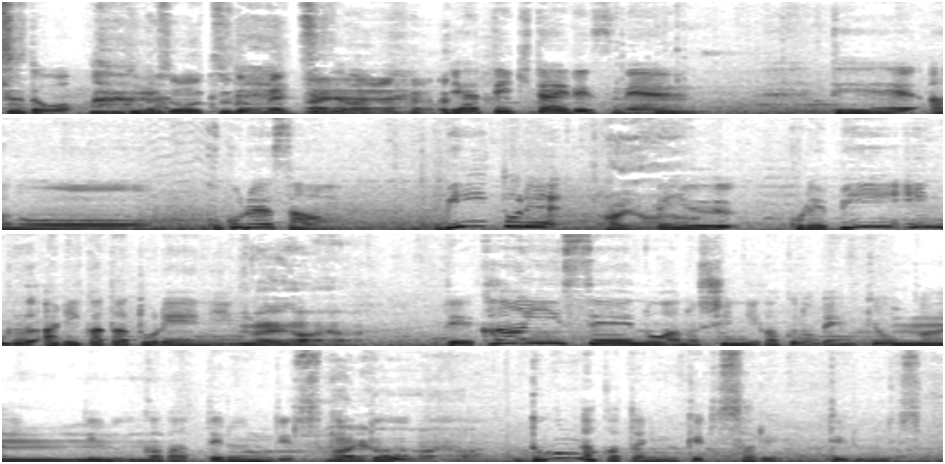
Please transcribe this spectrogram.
都度、そう都度ね。都度やっていきたいですね、であのー心屋さんビートレっていう、これビーイングあり方トレーニング、はいはいはい。で会員制のあの心理学の勉強会っていうのを伺ってるんですけどどんな方に向けてされてるんですか？い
